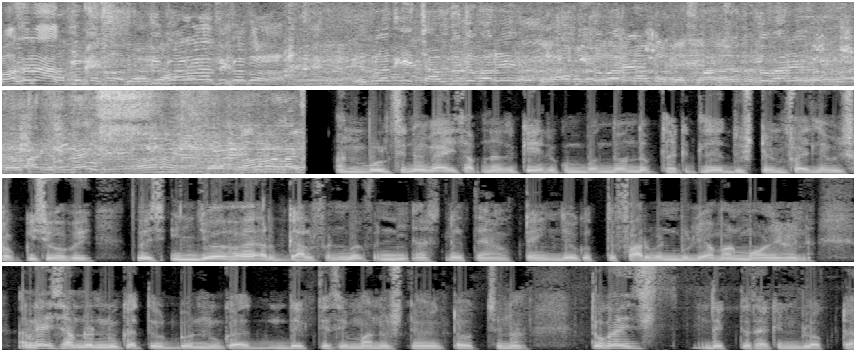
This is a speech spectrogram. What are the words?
কথা না? তুই পারে না তুই কথা এগুলা থেকে চাল দিতে পারে ডাল দিতে পারে মাংস দিতে পারে। আর কি ভাই? আমি বলছি না গাইস আপনাদেরকে এরকম বন্ধু বান্ধব থাকলে দুষ্টাইম ফাইজলামি সবকিছু হবে। তো এনজয় হয় আর গার্লফ্রেন্ড বয়ফ্রেন্ড নিয়ে আসলে তেমনটা এনজয় করতে পারবেন বলে আমার মনে হয় না। আর গাইস আমরা নৌকাতে উঠবো, নৌকা দেখতেছি, মানুষ তেমন একটা হচ্ছে না। তো গাইস দেখতে থাকেন ব্লগটা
